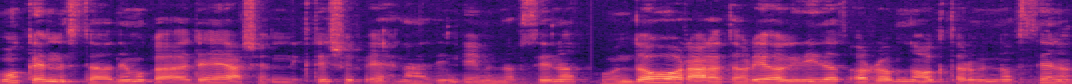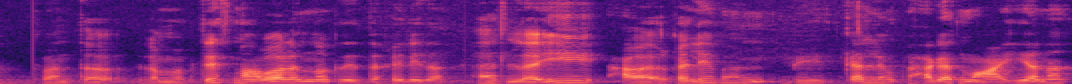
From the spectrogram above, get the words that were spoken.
ممكن نستخدمه كأداة عشان نكتشف إحنا عايزين إيه من نفسنا وندور على طريقة جديدة تقربنا أكتر من نفسنا. فأنت لما بتسمع بقى للنقد الداخلي ده هتلاقيه غالبا بيتكلم في حاجات معينة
